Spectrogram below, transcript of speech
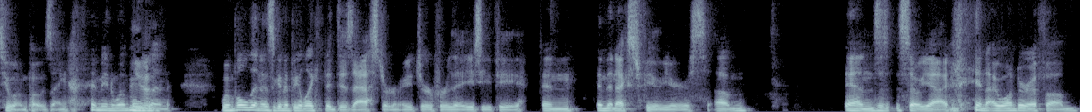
too imposing. I mean, Wimbledon. Wimbledon is going to be like the disaster major for the ATP in in the next few years. Um, and so yeah, I mean, I wonder if um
